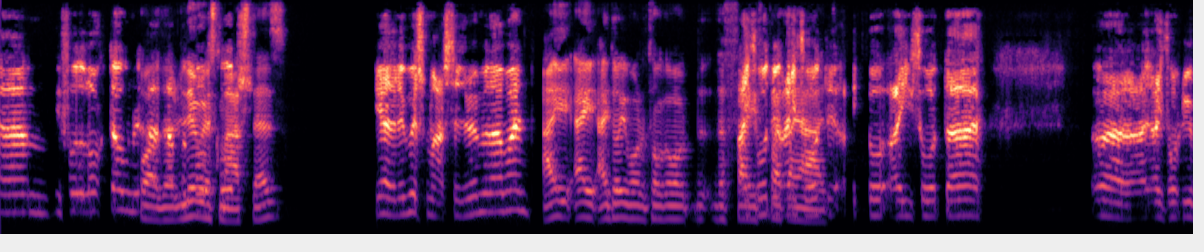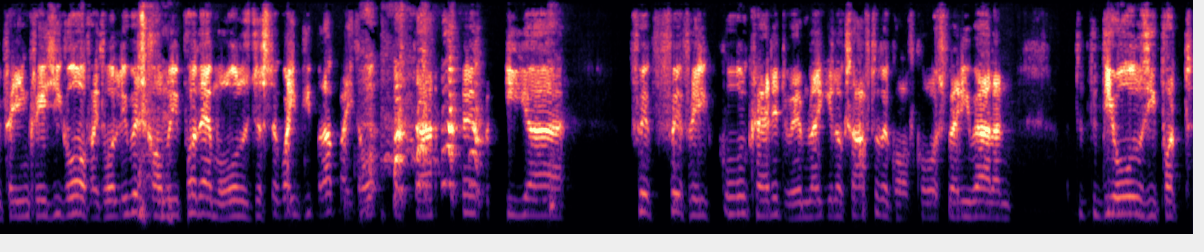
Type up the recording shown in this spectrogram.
um, before the lockdown. well, the Lewis? Masters. Yeah, the Lewis Masters. Remember that one? I, I, I don't even want to talk about the, the I five thought. I, I thought. I thought. I thought. Uh, uh, I thought you were playing crazy golf. I thought Lewis Comey put them all just to wind people up. I thought, but uh, he, uh, for, for, for all credit to him, like he looks after the golf course very well, and the, the holes he put,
